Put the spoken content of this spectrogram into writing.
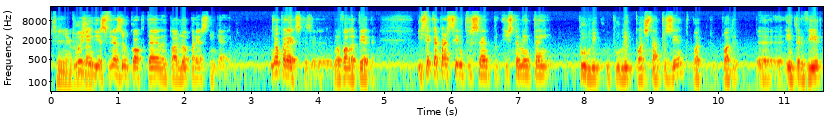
Sim, é tu hoje em dia, se fizeres um cocktail, então não aparece ninguém. Não aparece, quer dizer, não vale a pena. Isto é capaz de ser interessante porque isto também tem público. O público pode estar presente, pode, pode uh, intervir.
